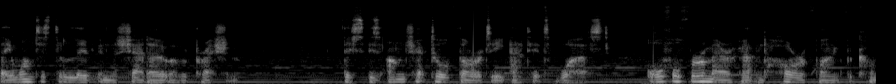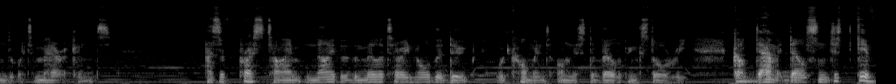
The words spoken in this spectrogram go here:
They want us to live in the shadow of oppression. This is unchecked authority at its worst, awful for America and horrifying for conduit Americans. As of press time, neither the military nor the dupe would comment on this developing story. God damn it, Delsin, just give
